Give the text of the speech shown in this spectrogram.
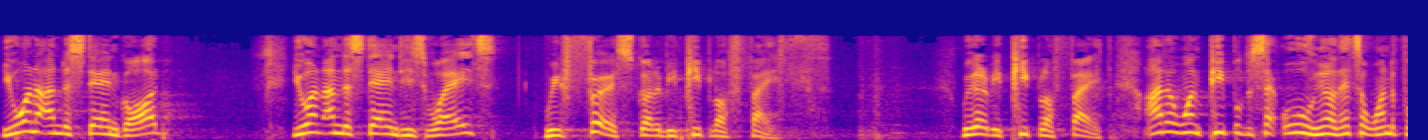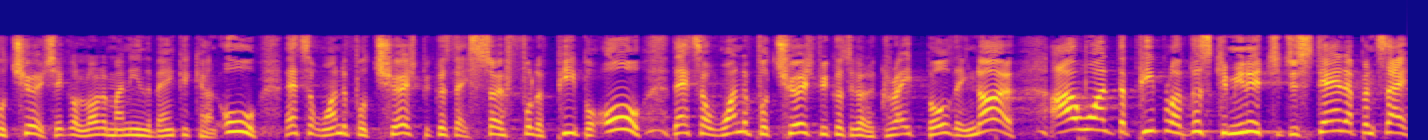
You want to understand God? You want to understand His ways? We first got to be people of faith. We've got to be people of faith. I don't want people to say, oh, you know, that's a wonderful church. They've got a lot of money in the bank account. Oh, that's a wonderful church because they're so full of people. Oh, that's a wonderful church because they've got a great building. No, I want the people of this community to stand up and say,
